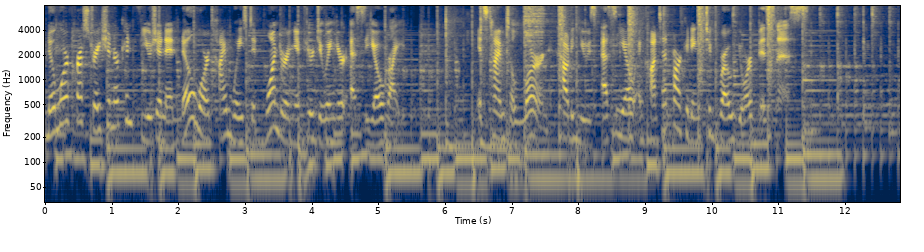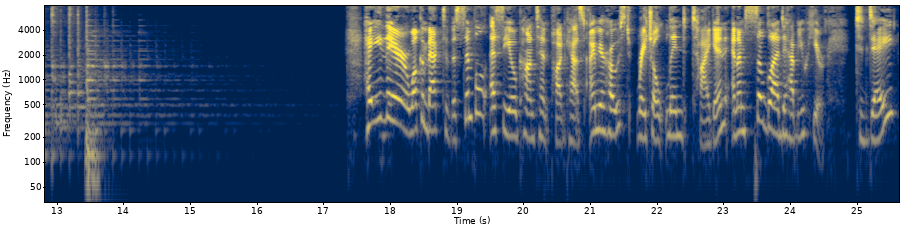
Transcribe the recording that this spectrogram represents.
No more frustration or confusion, and no more time wasted wondering if you're doing your SEO right. It's time to learn how to use SEO and content marketing to grow your business. Hey there, welcome back to the Simple SEO Content Podcast. I'm your host, Rachel Lindteigen, and I'm so glad to have you here. Today,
